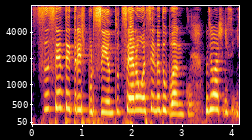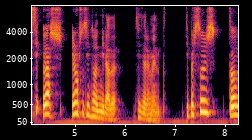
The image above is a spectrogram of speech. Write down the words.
63% disseram a cena do banco. Mas eu acho, isso, isso- eu acho, eu não estou assim tão admirada, sinceramente. Tipo, as pessoas estão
